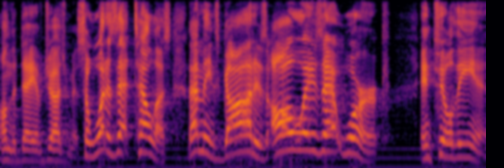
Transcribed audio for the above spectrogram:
on the day of judgment. So, what does that tell us? That means God is always at work until the end.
